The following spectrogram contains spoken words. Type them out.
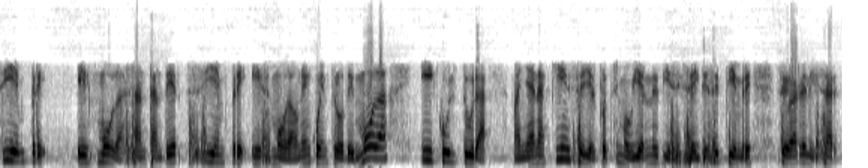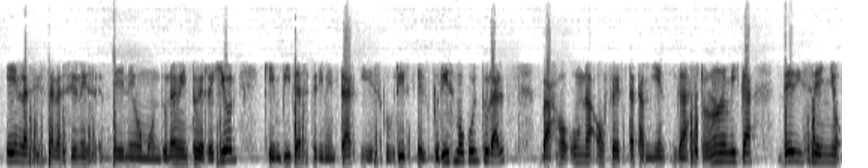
siempre es moda, Santander siempre es moda, un encuentro de moda y cultura mañana 15 y el próximo viernes 16 de septiembre se va a realizar en las instalaciones de Neomundo, un evento de región que invita a experimentar y descubrir el turismo cultural bajo una oferta también gastronómica de diseño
